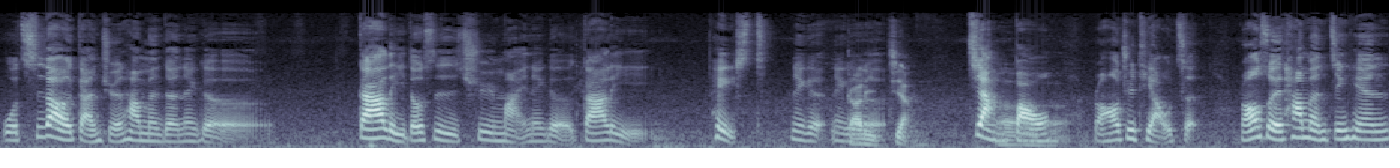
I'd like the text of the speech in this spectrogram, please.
我吃到的感觉，他们的那个咖喱都是去买那个咖喱 paste 那个那嗯，个咖喱酱，酱包，然后去调整，然后所以他们今天，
